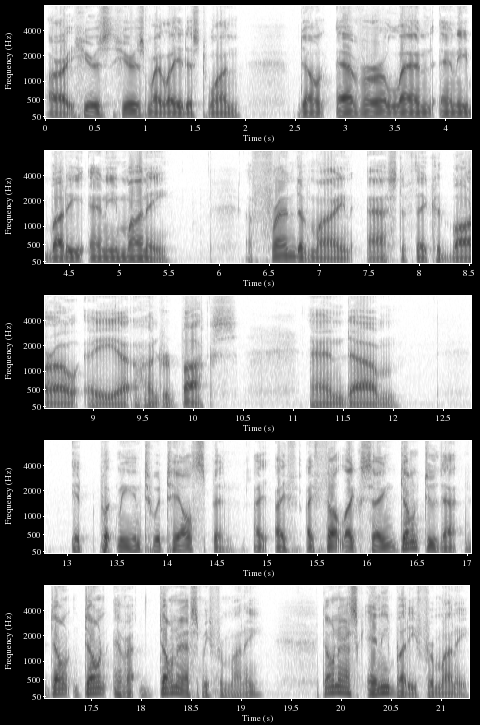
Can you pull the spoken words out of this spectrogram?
All right, here's here's my latest one. Don't ever lend anybody any money. A friend of mine asked if they could borrow a, uh, hundred bucks, and um, it put me into a tailspin. I, I, I felt like saying, "Don't do that. Don't don't ever don't ask me for money. Don't ask anybody for money.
